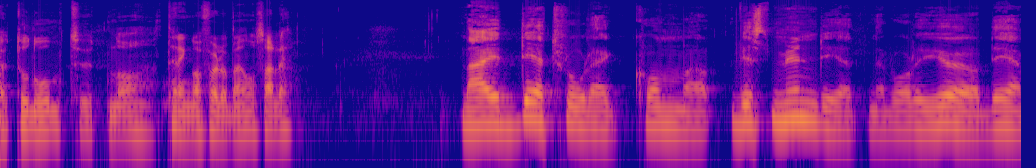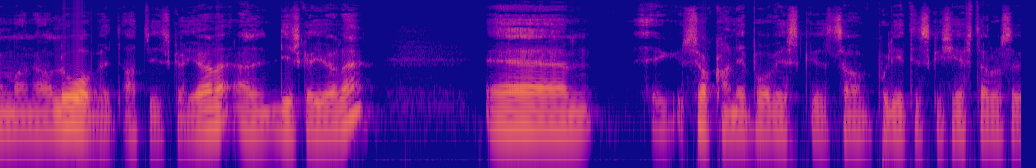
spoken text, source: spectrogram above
autonomt uten å trenge å følge med noe særlig? Nei, det tror jeg kommer Hvis myndighetene våre gjør det man har lovet at vi skal gjøre, eller de skal gjøre, eh, så kan det påvirkes av politiske skifter osv.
